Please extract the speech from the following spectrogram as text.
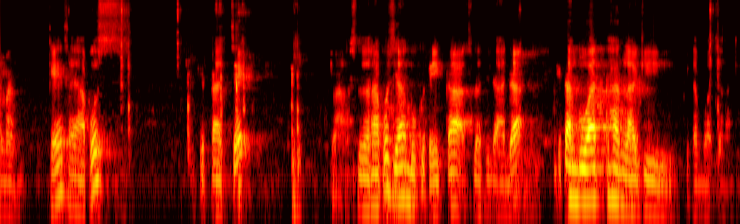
nyaman. Oke, saya hapus. Kita cek. Nah, sudah hapus ya buku TIK sudah tidak ada kita buatkan lagi kita buatkan lagi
